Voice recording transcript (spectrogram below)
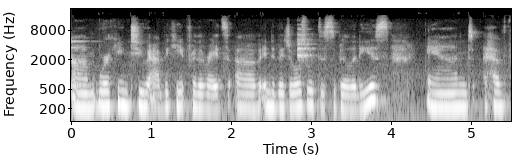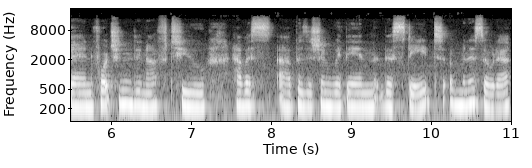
um, working to advocate for the rights of individuals with disabilities and have been fortunate enough to have a, a position within the state of Minnesota,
